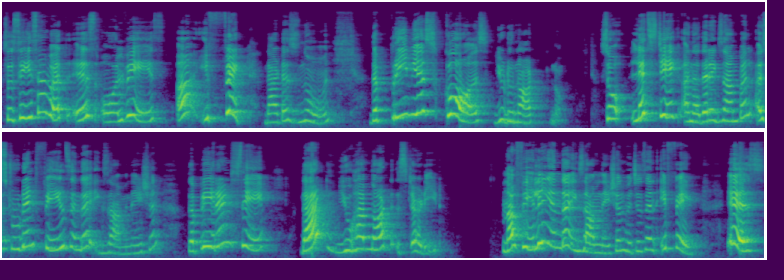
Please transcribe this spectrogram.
So Sesavat is always a effect that is known. The previous cause you do not know. So let's take another example. A student fails in the examination. The parents say that you have not studied. Now failing in the examination which is an effect is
